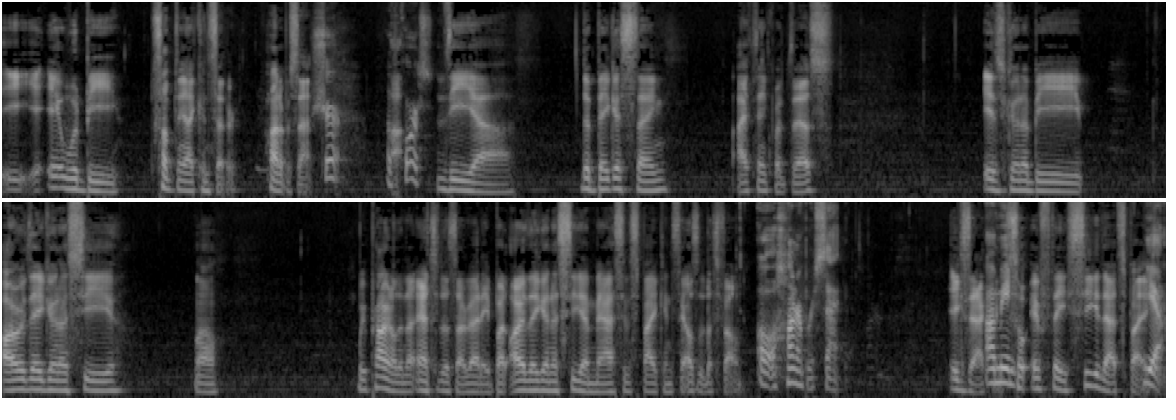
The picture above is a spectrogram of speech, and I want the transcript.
it would be something I consider. 100%. Sure, of Uh, course. The, uh, the biggest thing, I think, with this is going to be are they going to see, well, we probably know the answer to this already, but are they going to see a massive spike in sales of this phone? Oh, hundred percent. Exactly. I mean- so if they see that spike, Yeah.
